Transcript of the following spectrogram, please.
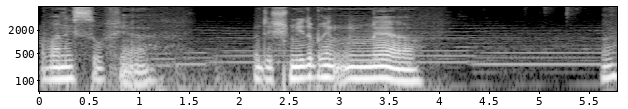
Aber nicht so viel. Und die Schmiede bringt mehr. Hm?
